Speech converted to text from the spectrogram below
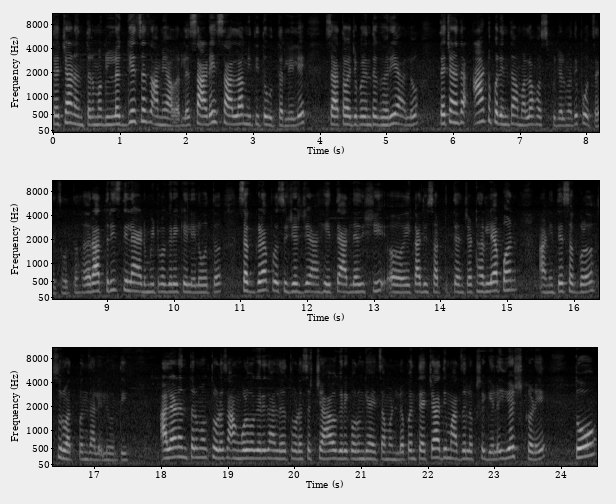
त्याच्यानंतर मग लगेचच आम्ही आवरलं. साडेसहाला मी तिथं उतरलेले. सात वाजेपर्यंत घरी आलो. त्याच्यानंतर आठपर्यंत आम्हाला हॉस्पिटलमध्ये पोचायचं होतं. रात्रीच तिला ॲडमिट वगैरे केलेलं होतं. सगळ्या प्रोसिजर जे आहे त्या आदल्या दिवशी एका दिवसात त्यांच्या ठरल्या पण आणि ते सगळं सुरुवात पण झालेली होती. आल्यानंतर मग थोडंसं आंघोळ वगैरे झालं थोडंसं चहा वगैरे करून घ्यायचं म्हणलं. पण त्याच्या आधी माझं लक्ष गेलं यशकडे तो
